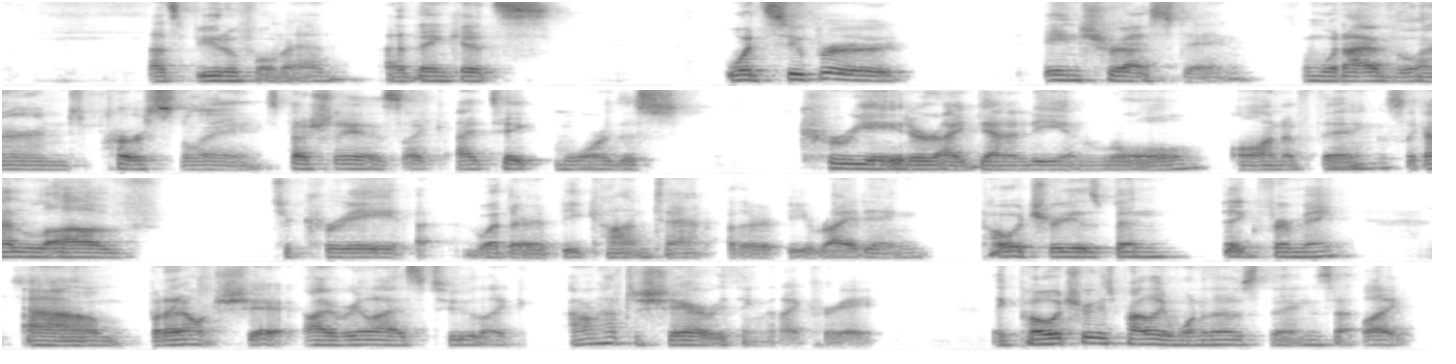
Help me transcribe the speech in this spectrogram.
That's beautiful, man. I think it's what's super interesting and what I've learned personally, especially as like I take more this creator identity and role on of things. Like I love to create, whether it be content, whether it be writing, poetry has been big for me. Um, but I don't share. I realize too, like I don't have to share everything that I create like poetry is probably one of those things that like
